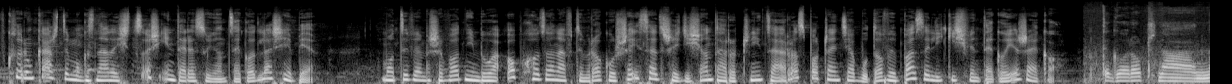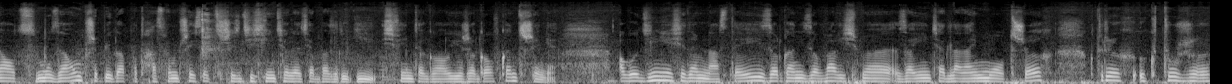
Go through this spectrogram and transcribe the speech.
w którym każdy mógł znaleźć coś interesującego dla siebie. Motywem przewodnim była obchodzona w tym roku 660. rocznica rozpoczęcia budowy Bazyliki Świętego Jerzego. Tegoroczna noc muzeum przebiega pod hasłem 660-lecia Bazyliki Świętego Jerzego w Kętrzynie. O godzinie 17 zorganizowaliśmy zajęcia dla najmłodszych, których, którzy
